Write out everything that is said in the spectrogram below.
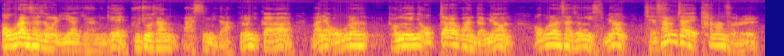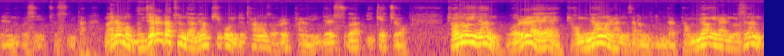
억울한 사정을 이야기하는 게 구조상 맞습니다. 그러니까 만약 억울한 변호인이 없다라고 한다면 억울한 사정이 있으면 제3자의 탄원서를 내는 것이 좋습니다. 만약 뭐 무죄를 다툰다면 피고인도 탄원서를 당연히 낼 수가 있겠죠. 변호인은 원래 변명을 하는 사람들입니다. 변명이라는 것은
